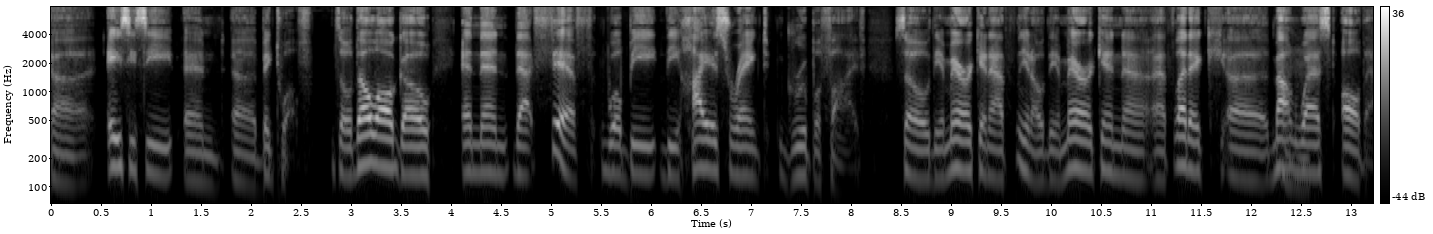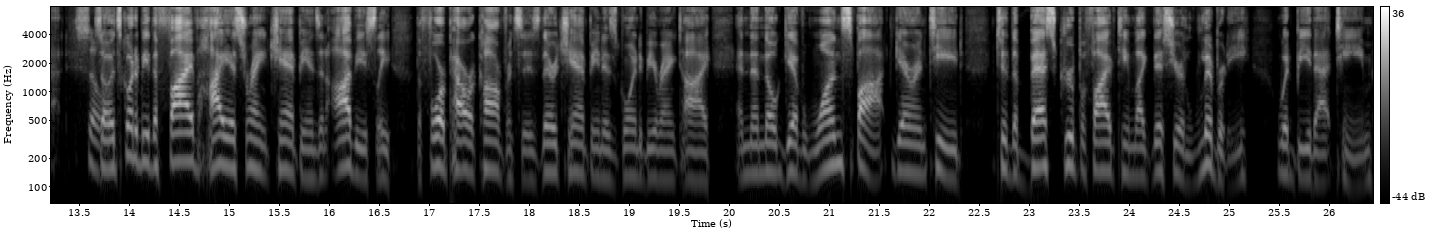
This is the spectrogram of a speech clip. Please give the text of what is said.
uh, ACC, and uh, Big Twelve. So they'll all go, and then that fifth will be the highest ranked group of five. So the American, you know, the American uh, Athletic, uh, Mountain West, all that. So- so it's going to be the five highest ranked champions, and obviously the four power conferences, their champion is going to be ranked high, and then they'll give one spot guaranteed to the best group of five team, like this year, Liberty would be that team,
